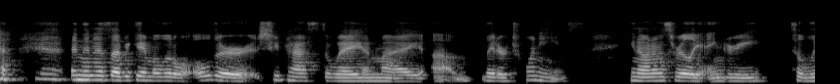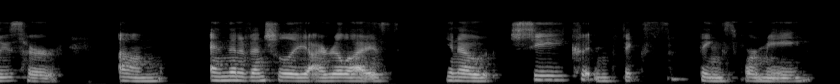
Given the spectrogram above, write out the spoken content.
and then as I became a little older, she passed away in my um, later 20s, you know, and I was really angry to lose her. Um, and then eventually I realized, you know, she couldn't fix things for me,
